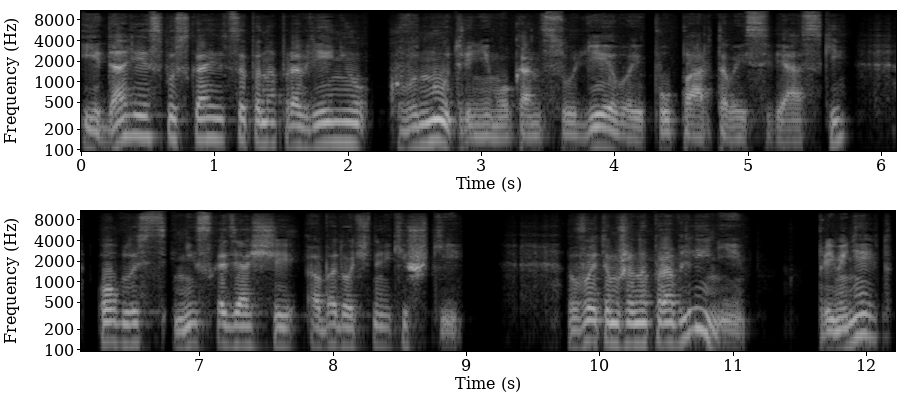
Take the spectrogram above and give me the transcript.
и далее спускаются по направлению к внутреннему концу левой пупартовой связки, область нисходящей ободочной кишки. В этом же направлении применяют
